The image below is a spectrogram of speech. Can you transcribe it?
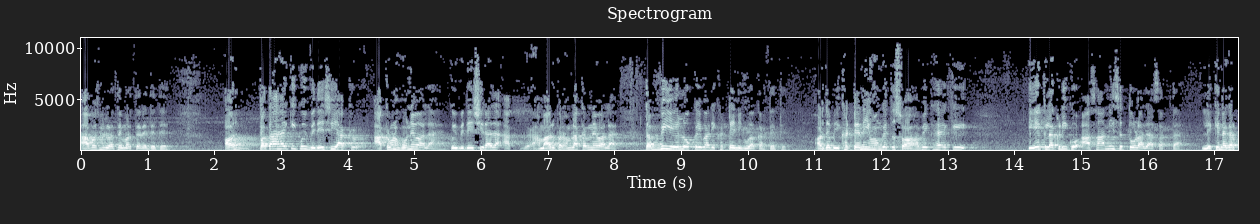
आपस में लड़ते मरते रहते थे। और पता है कि कोई विदेशी आक्रमण होने वाला है कोई विदेशी राजा हमारे ऊपर हमला करने वाला है तब भी ये लोग कई बार इकट्ठे नहीं हुआ करते थे। और जब इकट्ठे नहीं होंगे तो स्वाभाविक है कि एक लकड़ी को आसानी से तोड़ा जा सकता है। लेकिन अगर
